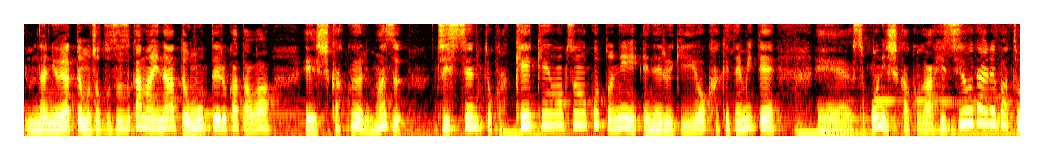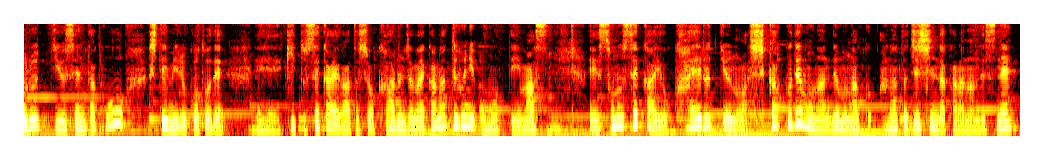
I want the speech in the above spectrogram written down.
何をやってもちょっと続かないなって思っている方は、えー、資格よりまず実践とか経験を積むことにエネルギーをかけてみて、えー、そこに資格が必要であれば取るっていう選択をしてみることで、えー、きっと世界が私は変わるんじゃないかなっていうふうに思っています、えー、その世界を変えるっていうのは資格でも何でもなくあなた自身だからなんですね。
